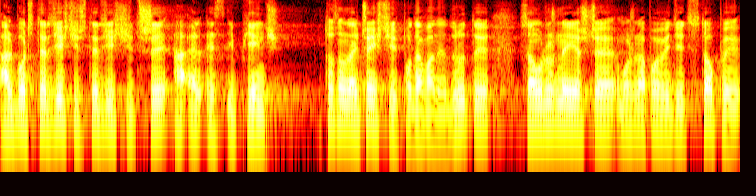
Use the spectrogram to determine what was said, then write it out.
albo 4043 ALSI 5. To są najczęściej podawane druty. Są różne jeszcze, można powiedzieć, stopy, y,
